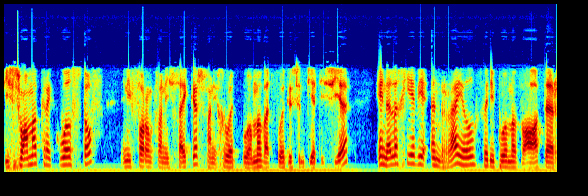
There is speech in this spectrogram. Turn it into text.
die swamme kry koolstof in die vorm van die suikers van die groot bome wat fotosintetiseer en hulle gee weer in ruil vir die bome water,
